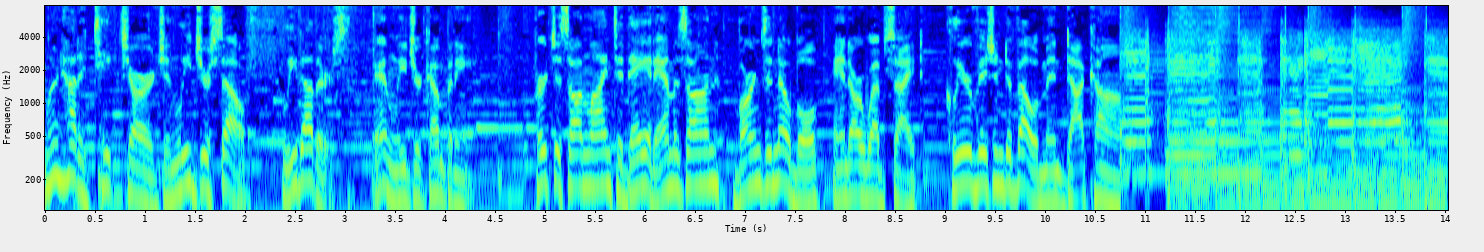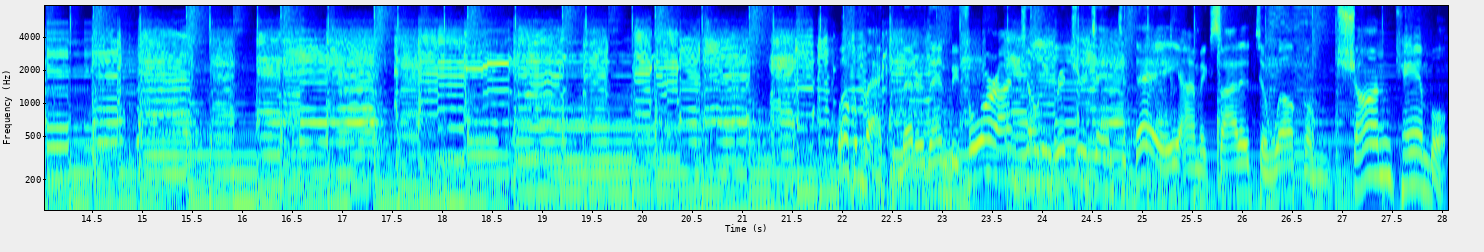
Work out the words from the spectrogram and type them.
Learn how to take charge and lead yourself, lead others, and lead your company. Purchase online today at Amazon, Barnes & Noble, and our website, clearvisiondevelopment.com. Welcome back to Better Than Before. I'm Tony Richards, and today I'm excited to welcome Sean Campbell.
